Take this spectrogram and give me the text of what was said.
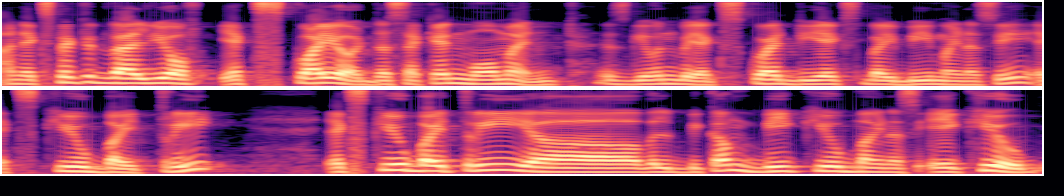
and expected value of x squared the second moment is given by x squared dx by b minus a x cube by 3 x cube by 3 uh, will become b cube minus a cube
